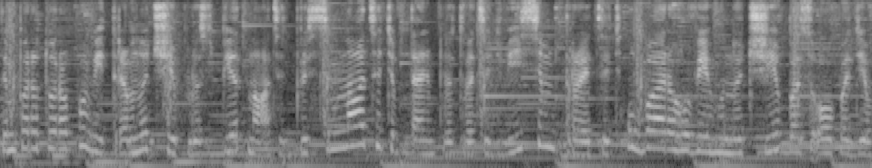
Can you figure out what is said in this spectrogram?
Температура повітря вночі плюс 15, плюс 17, вдень плюс 28, 30. У берегові вночі без опадів.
